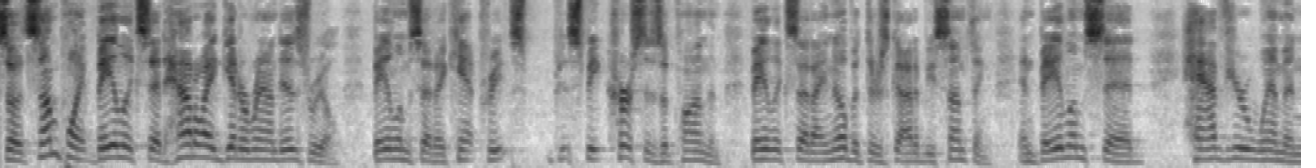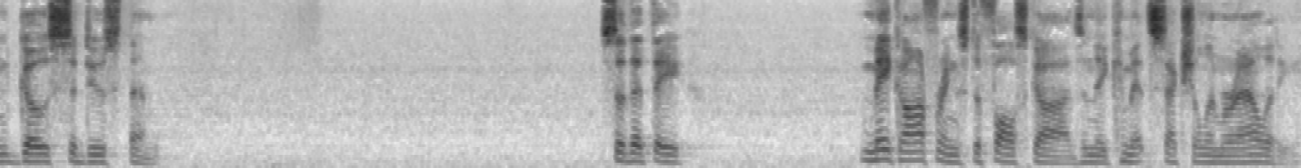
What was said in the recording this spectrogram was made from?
So at some point, Balak said, How do I get around Israel? Balaam said, I can't pre- speak curses upon them. Balak said, I know, but there's got to be something. And Balaam said, Have your women go seduce them. So that they make offerings to false gods and they commit sexual immorality.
